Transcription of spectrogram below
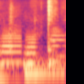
Música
